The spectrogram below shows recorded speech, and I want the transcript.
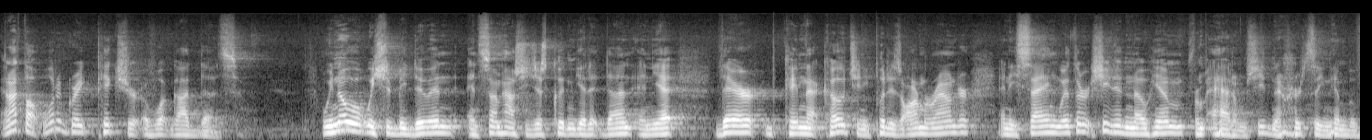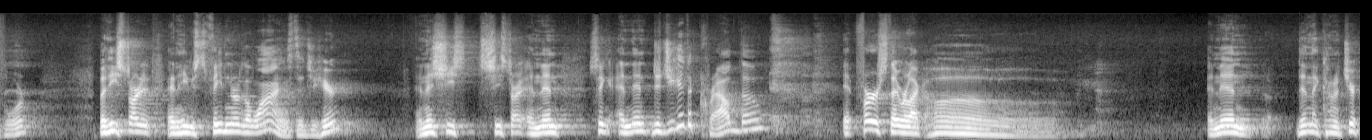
And I thought, what a great picture of what God does. We know what we should be doing, and somehow she just couldn't get it done. And yet, there came that coach, and he put his arm around her and he sang with her. She didn't know him from Adam, she'd never seen him before. But he started, and he was feeding her the lions. Did you hear? And then she, she started, and then sing. And then, did you hear the crowd though? At first, they were like, oh. And then, then they kind of cheer.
